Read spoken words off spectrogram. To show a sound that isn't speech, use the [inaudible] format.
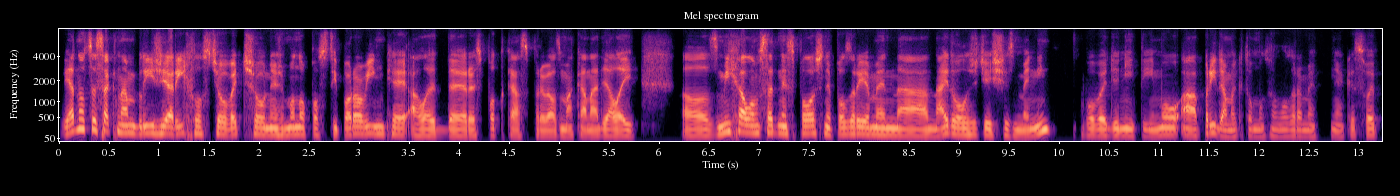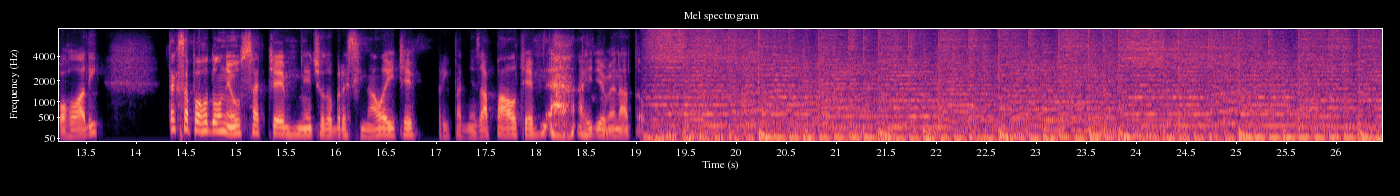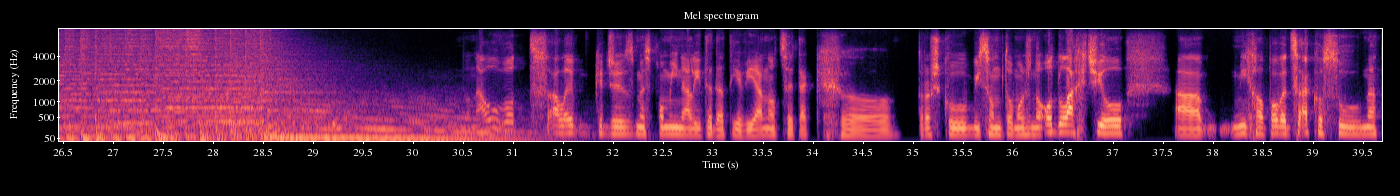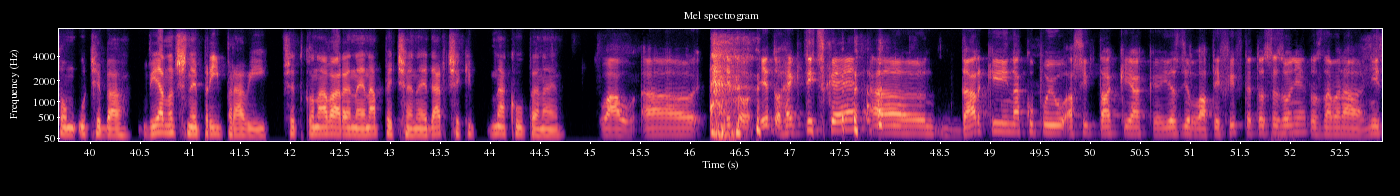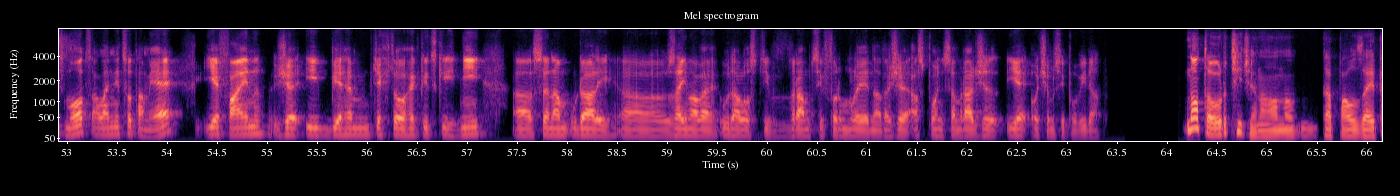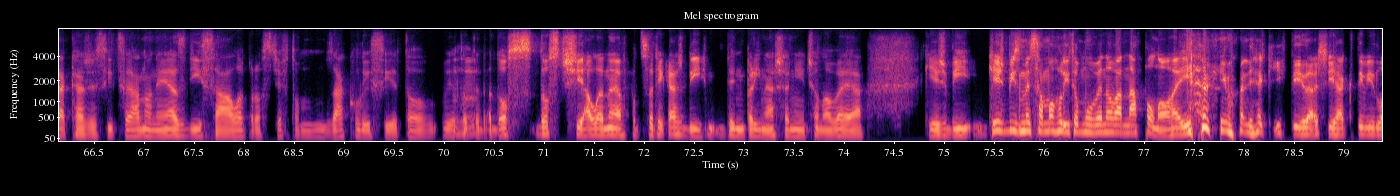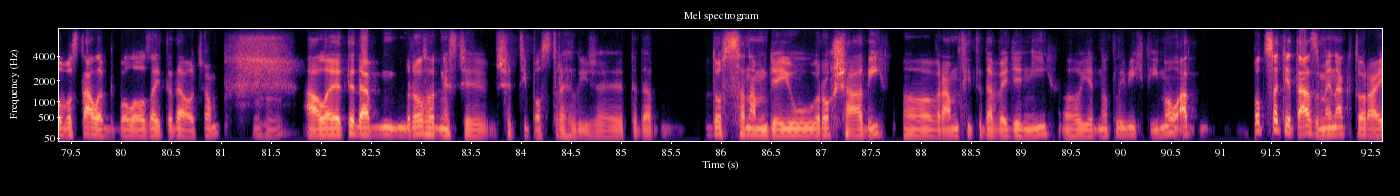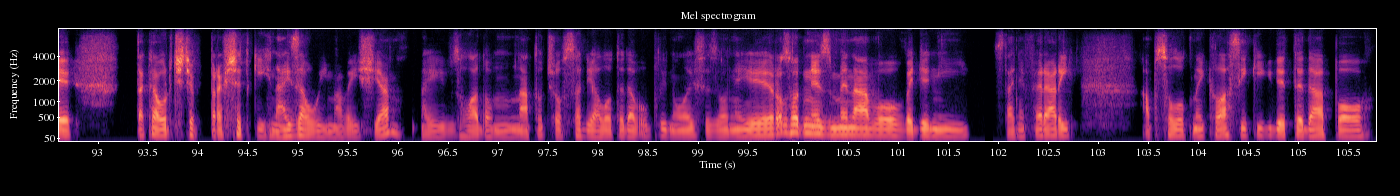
Vianoce sa k nám blížia rýchlosťou väčšou než monoposty po rovinke, ale DRS podcast pre vás maká naďalej. S Michalom sa dnes spoločne pozrieme na najdôležitejšie zmeny vo vedení tímov a pridáme k tomu samozrejme nejaké svoje pohľady. Tak sa pohodlne usadte, niečo dobre si nalejte, prípadne zapálte [laughs] a ideme na to. Úvod, ale keďže sme spomínali teda tie Vianoce, tak uh, trošku by som to možno odľahčil. A Michal, povedz, ako sú na tom u teba vianočné prípravy, všetko navarené, napečené, darčeky nakúpené? Wow, uh, je, to, je to hektické. Uh, darky nakupujú asi tak, jak jezdil Latifi v této sezóně, to znamená nic moc, ale něco tam je. Je fajn, že i během těchto hektických dní uh, se nám udali uh, zajímavé události v rámci Formule 1, takže aspoň jsem rád, že je o čem si povídat. No to určite, no, no tá pauza je taká, že síce áno, nejazdí sa, ale proste v tom zákulisí je to, je to mm-hmm. teda dosť, dosť šialené a v podstate každý deň prináša niečo nové a keď by, keď by sme sa mohli tomu venovať naplno, hej, [laughs] mimo nejakých tých našich aktivít, lebo stále by bolo ozaj teda o čom. Mm-hmm. Ale teda rozhodne ste všetci postrehli, že teda dosť sa nám dejú rošády uh, v rámci teda vedení uh, jednotlivých tímov a v podstate tá zmena, ktorá je taká určite pre všetkých najzaujímavejšia, aj vzhľadom na to, čo sa dialo teda v uplynulej sezóne, je rozhodne zmena vo vedení stane Ferrari, absolútnej klasiky, kde teda po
